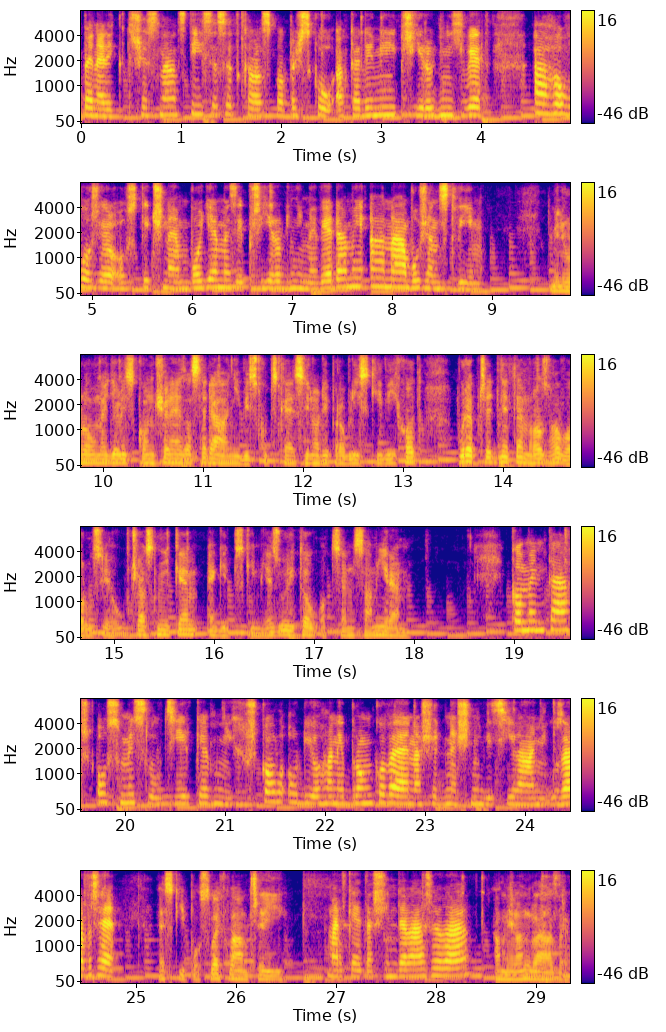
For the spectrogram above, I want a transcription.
Benedikt XVI. se setkal s Papežskou akademií přírodních věd a hovořil o styčném bodě mezi přírodními vědami a náboženstvím. Minulou neděli skončené zasedání biskupské synody pro Blízký východ bude předmětem rozhovoru s jeho účastníkem, egyptským jezuitou otcem Samírem. Komentář o smyslu církevních škol od Johany Bronkové naše dnešní vysílání uzavře. Hezký poslech vám přejí Markéta Šindelářová a Milan Glázer.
